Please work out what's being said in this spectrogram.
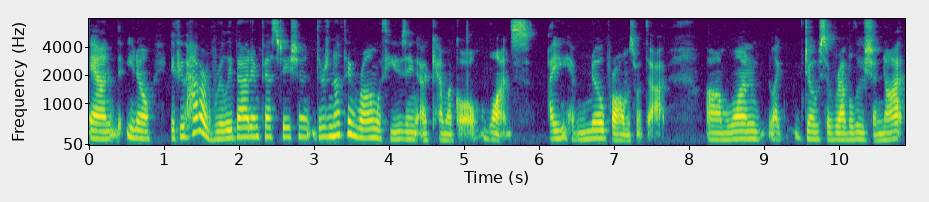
And you know if you have a really bad infestation there's nothing wrong with using a chemical once. I have no problems with that. Um, one like dose of revolution not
